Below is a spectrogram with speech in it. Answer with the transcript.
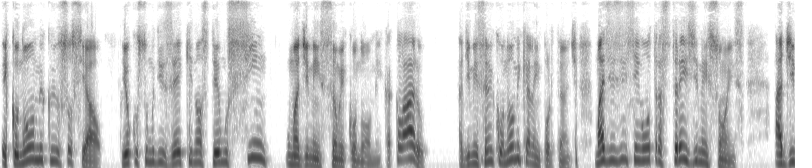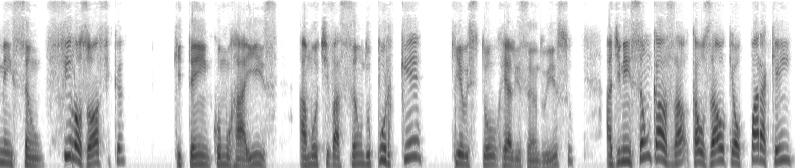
econômico e o social. E eu costumo dizer que nós temos sim uma dimensão econômica. Claro, a dimensão econômica é importante, mas existem outras três dimensões. A dimensão filosófica, que tem como raiz a motivação do porquê que eu estou realizando isso, a dimensão causal, causal que é o para quem,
